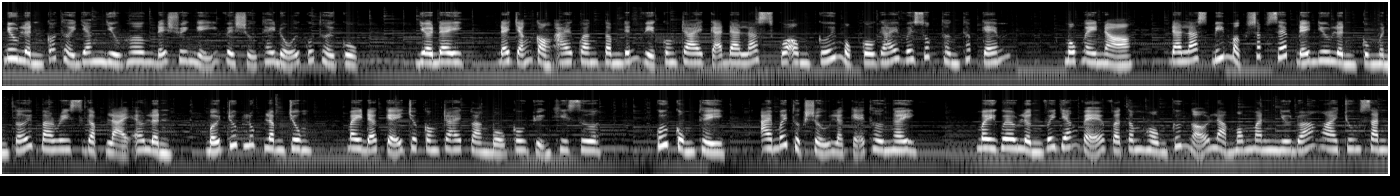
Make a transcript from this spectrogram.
Newlin có thời gian nhiều hơn để suy nghĩ về sự thay đổi của thời cuộc. Giờ đây, đã chẳng còn ai quan tâm đến việc con trai cả Dallas của ông cưới một cô gái với xuất thân thấp kém. Một ngày nọ, Dallas bí mật sắp xếp để Newlin cùng mình tới Paris gặp lại Ellen, bởi trước lúc lâm chung, May đã kể cho con trai toàn bộ câu chuyện khi xưa. Cuối cùng thì, ai mới thực sự là kẻ thơ ngây? May Wellen với dáng vẻ và tâm hồn cứ ngỡ là mong manh như đóa hoa chuông xanh,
